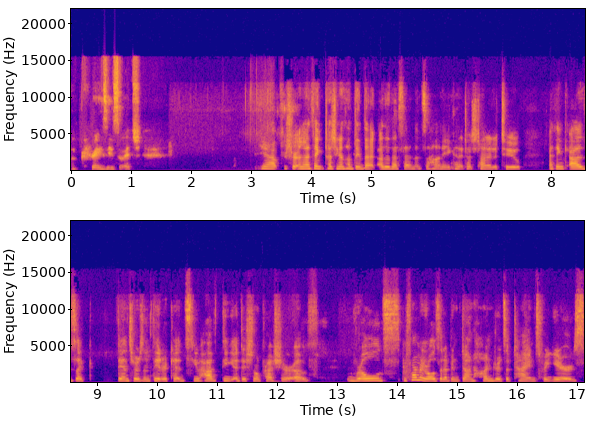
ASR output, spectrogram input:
a crazy switch. Yeah, for sure. And I think touching on something that other than said and then Sahana, you kind of touched on it too. I think as like dancers and theater kids, you have the additional pressure of roles, performing roles that have been done hundreds of times for years,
